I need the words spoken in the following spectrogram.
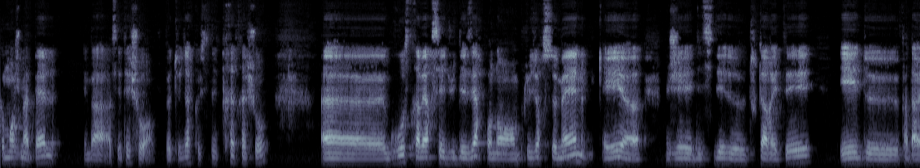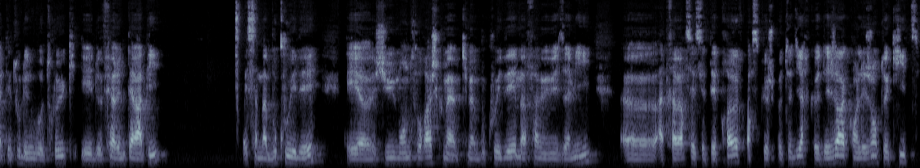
Comment je m'appelle, ben, c'était chaud. Hein. Je peux te dire que c'était très très chaud. Euh, grosse traversée du désert pendant plusieurs semaines et euh, j'ai décidé de tout arrêter et de, enfin d'arrêter tous les nouveaux trucs et de faire une thérapie. Et ça m'a beaucoup aidé. Et euh, j'ai eu mon entourage qui m'a beaucoup aidé, ma femme et mes amis, à traverser cette épreuve parce que je peux te dire que déjà quand les gens te quittent,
